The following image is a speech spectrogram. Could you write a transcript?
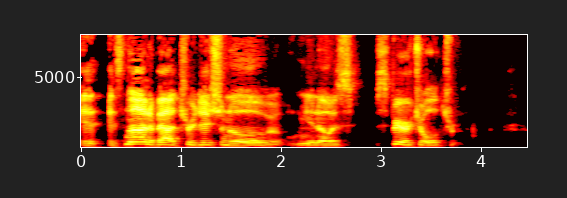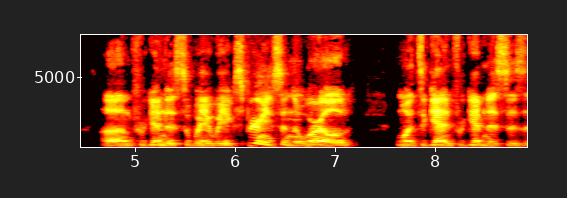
it, it's not about traditional, you know, spiritual um, forgiveness the way we experience in the world. Once again, forgiveness is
